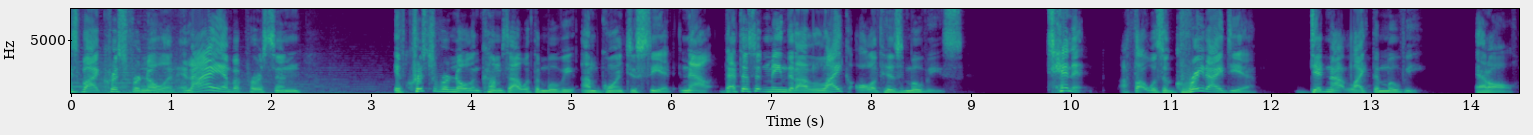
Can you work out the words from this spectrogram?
Movie's by Christopher Nolan, and I am a person. If Christopher Nolan comes out with a movie, I'm going to see it. Now, that doesn't mean that I like all of his movies. Tenet, I thought was a great idea. Did not like the movie at all.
